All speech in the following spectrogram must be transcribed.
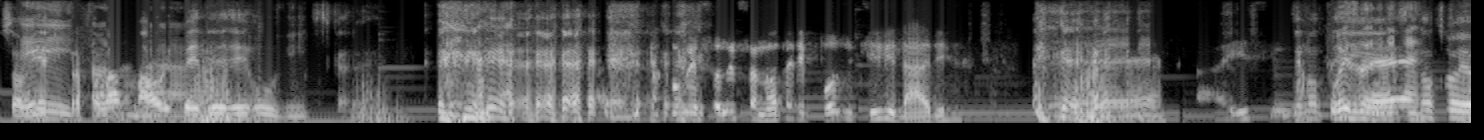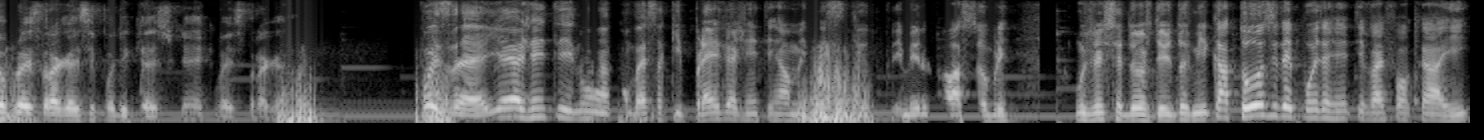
Só vim Eita, aqui para falar mal e perder ouvintes, cara. Já começou nessa nota de positividade. É. Aí sim. Se não, tem, pois é. se não sou eu para estragar esse podcast, quem é que vai estragar? Pois é, e aí a gente, numa conversa aqui prévia, a gente realmente decidiu primeiro falar sobre os vencedores desde 2014 e depois a gente vai focar aí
